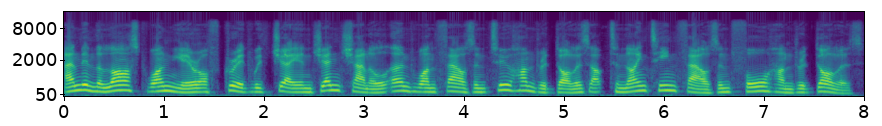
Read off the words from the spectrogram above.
And in the last one year off-grid with Jay and Jen channel earned $1,200 up to $19,400.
